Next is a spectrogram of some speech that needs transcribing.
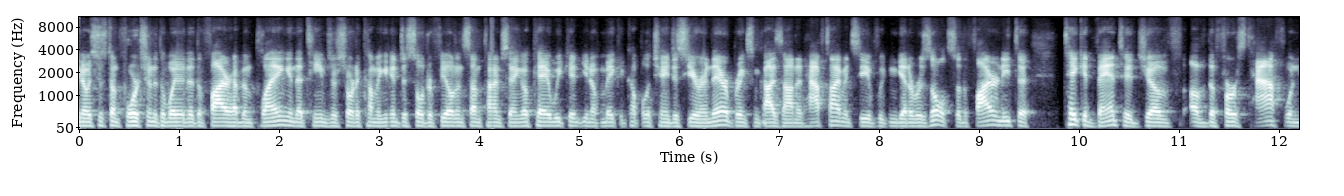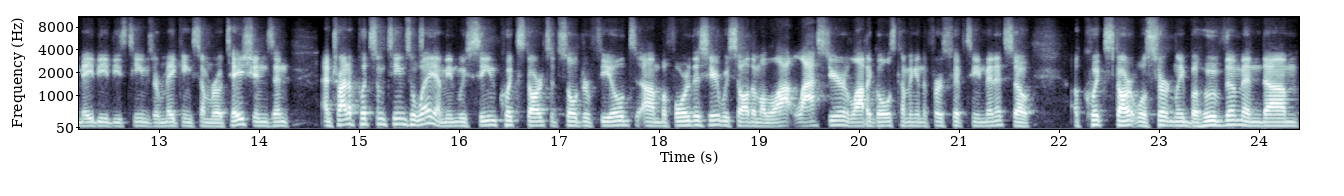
you know, it's just unfortunate the way that the Fire have been playing and the teams are sort of coming into Soldier Field and sometimes saying, okay, we can, you know, make a couple of changes here and there, bring some guys on at halftime and see if we can get a result. So the Fire need to take advantage of of the first half when maybe these teams are making some rotations and and try to put some teams away. I mean, we've seen quick starts at Soldier Field um, before this year. We saw them a lot last year, a lot of goals coming in the first 15 minutes. So a quick start will certainly behoove them. And, um,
